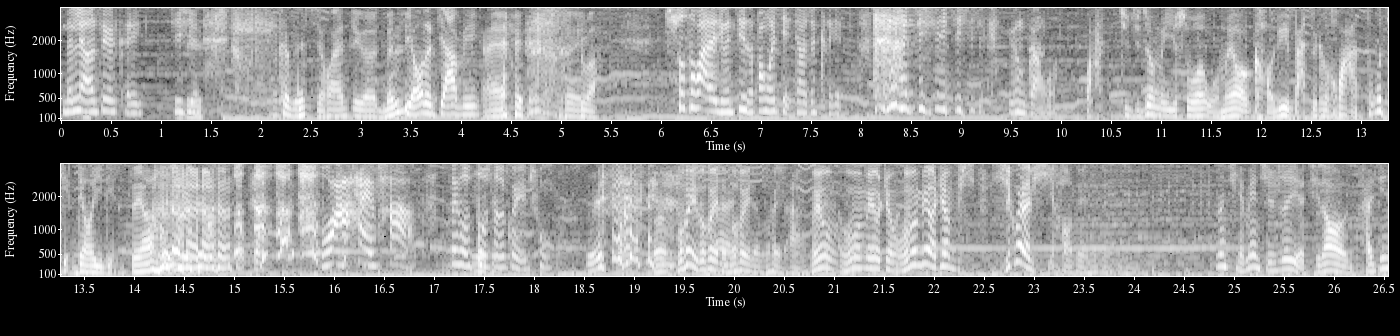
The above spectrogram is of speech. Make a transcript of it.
能聊这个可以继续。特别喜欢这个能聊的嘉宾，哎，是吧？说错话的你们记得帮我剪掉就可以了。继续继续，不用管我。哇，句句这么一说，我们要考虑把这个话多剪掉一点，这样。哇，害怕，最后做成了鬼畜。不会不会的不会的不会的啊！不用，我们没有这种，我们没有这样奇奇怪的癖好。对对对。那前面其实也提到，还经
